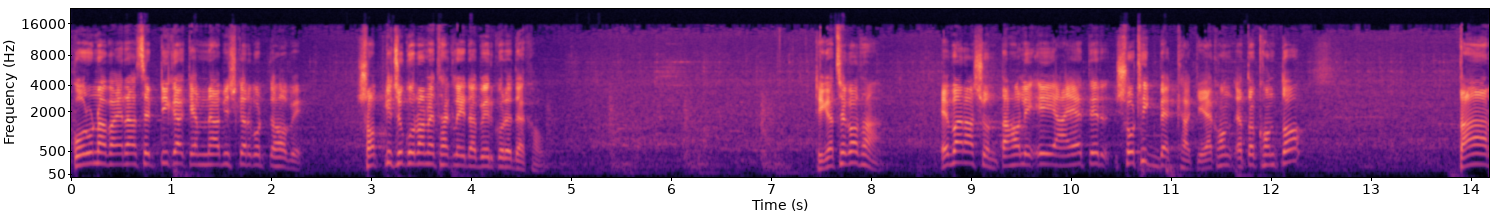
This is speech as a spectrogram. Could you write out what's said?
করোনা ভাইরাসের টিকা কেমনে আবিষ্কার করতে হবে? সব কিছু কোরআনে থাকলে এটা বের করে দেখাও। ঠিক আছে কথা? এবার আসুন, তাহলে এই আয়াতের সঠিক ব্যাখ্যা কি? এখন এতক্ষণ তো তার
